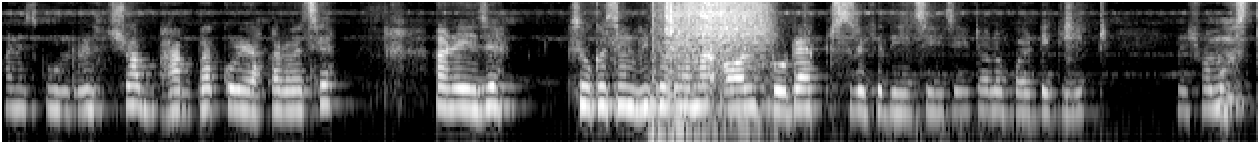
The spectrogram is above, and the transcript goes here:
মানে স্কুল ড্রেস সব ভাগ ভাগ করে রাখা রয়েছে। আর এই যে শোকেসের ভিতরে আমার অল প্রোডাক্টস রেখে দিয়েছি, এই যে, এটা হলো বার্থডে গিফট সমস্ত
